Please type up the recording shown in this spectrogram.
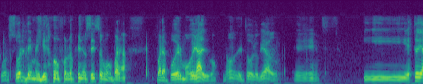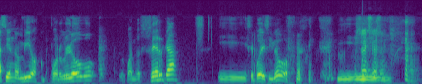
por suerte me quedó por lo menos eso como para, para poder mover algo, ¿no? De todo lo que hago. Eh, y estoy haciendo envíos por globo cuando es cerca y se puede decir globo. y, Sí, sí, sí.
